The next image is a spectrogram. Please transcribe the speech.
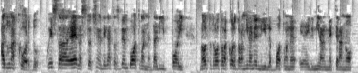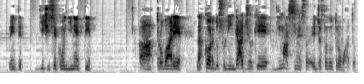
ad un accordo. Questa è la situazione legata a Sven Botman, da lì poi una volta trovato l'accordo tra Milan e Lille, Botman e il Milan metteranno 10 secondi netti a trovare l'accordo sull'ingaggio che di massima è già stato trovato.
